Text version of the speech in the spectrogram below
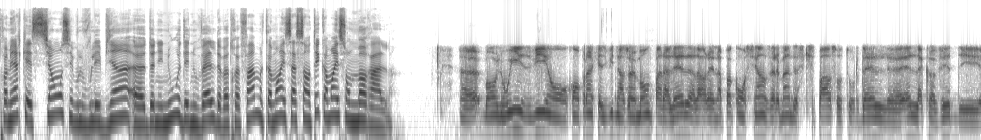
Première question, si vous le voulez bien, euh, donnez-nous des nouvelles de votre femme. Comment est sa santé? Comment est son moral? Euh, bon, Louise vit, on comprend qu'elle vit dans un monde parallèle, alors elle n'a pas conscience vraiment de ce qui se passe autour d'elle. Euh, elle, la COVID et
